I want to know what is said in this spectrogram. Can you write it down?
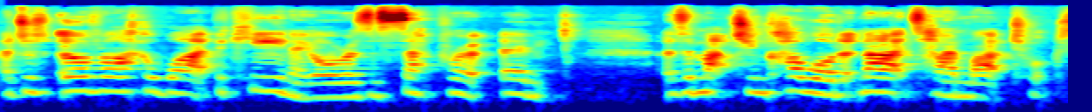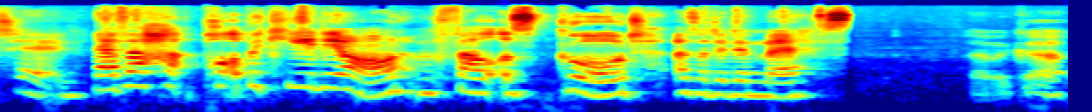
I just over like a white bikini or as a separate, um, as a matching cord at night time like tucked in. Never put a bikini on and felt as good as I did in this. There we go.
